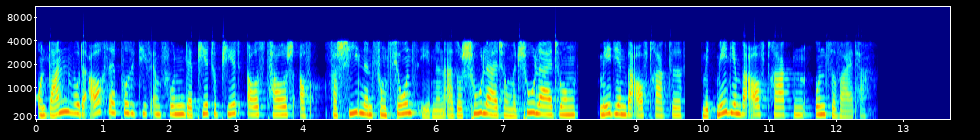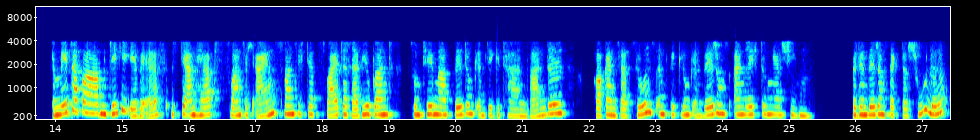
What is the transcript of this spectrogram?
Und dann wurde auch sehr positiv empfunden der Peer-to-Peer-Austausch auf verschiedenen Funktionsebenen, also Schulleitung mit Schulleitung, Medienbeauftragte mit Medienbeauftragten und so weiter. Im Metavorhaben Digi-EWF ist ja im Herbst 2021 der zweite Reviewband zum Thema Bildung im digitalen Wandel, Organisationsentwicklung in Bildungseinrichtungen erschienen. Für den Bildungssektor Schule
